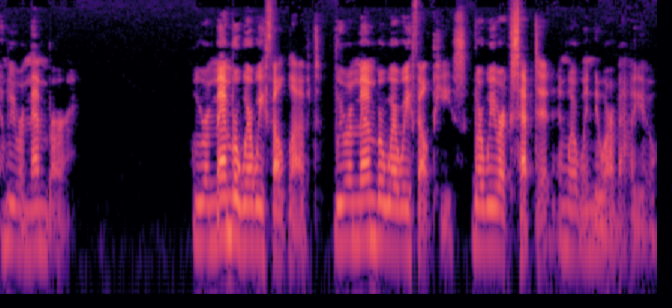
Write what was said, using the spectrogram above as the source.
and we remember. We remember where we felt loved. We remember where we felt peace, where we were accepted, and where we knew our value.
